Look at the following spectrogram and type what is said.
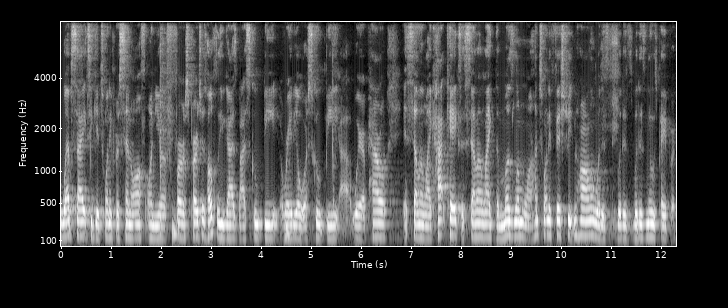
website to get twenty percent off on your first purchase. Hopefully, you guys buy Scoop B Radio or Scoop B uh, Wear Apparel. It's selling like hotcakes. It's selling like the Muslim on 125th Street in Harlem with his with his with his newspaper.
